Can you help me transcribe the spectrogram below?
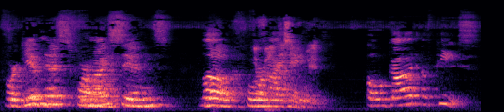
forgiveness for my sins, love for my hate. O God of peace,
